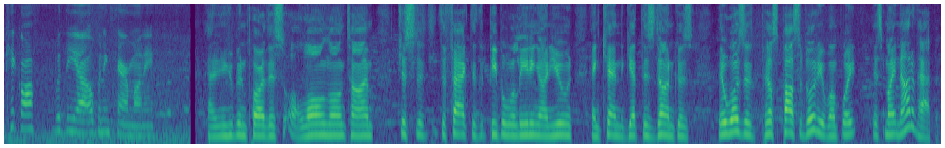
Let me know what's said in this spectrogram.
kick off with the uh, opening ceremony. And you've been part of this a long, long time. Just the, the fact that the people were leaning on you and Ken to get this done, because there was a possibility at one point this might not have happened.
